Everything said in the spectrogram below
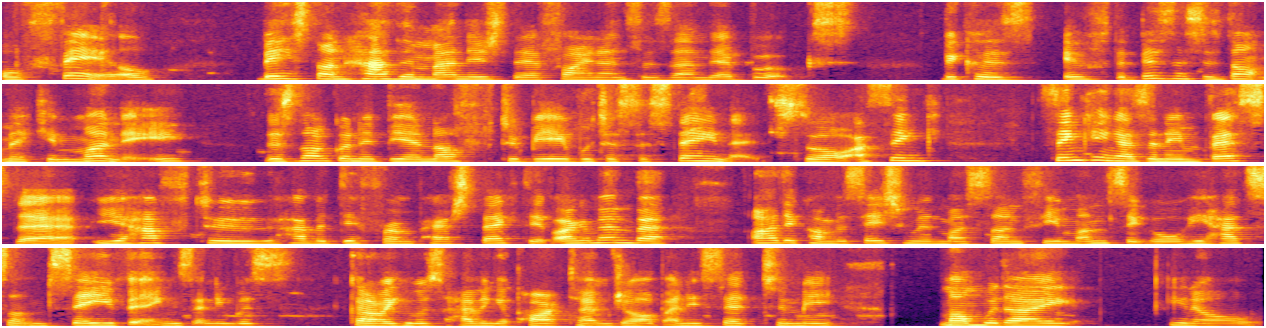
or fail based on how they manage their finances and their books. Because if the business is not making money there's not going to be enough to be able to sustain it. So i think thinking as an investor you have to have a different perspective. I remember i had a conversation with my son a few months ago. He had some savings and he was kind of like he was having a part-time job and he said to me mom would i you know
